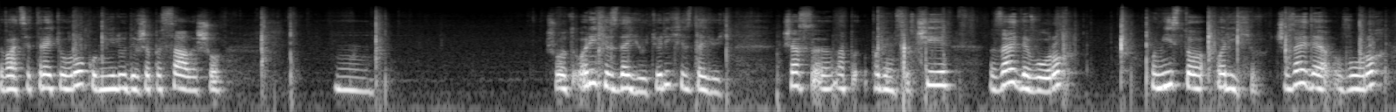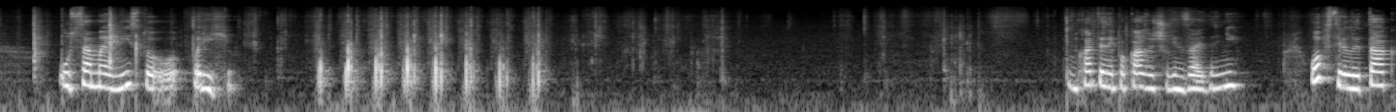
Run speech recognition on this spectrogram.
23-го року мені люди вже писали, що, що от оріхи здають, оріхи здають. Зараз подивимося, чи зайде ворог у місто Оріхів, чи зайде ворог у саме місто Оріхів. Ну, Карти не показують, що він зайде. Ні. Обстріли так,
